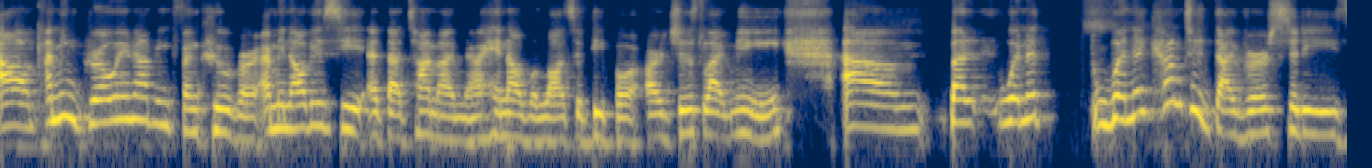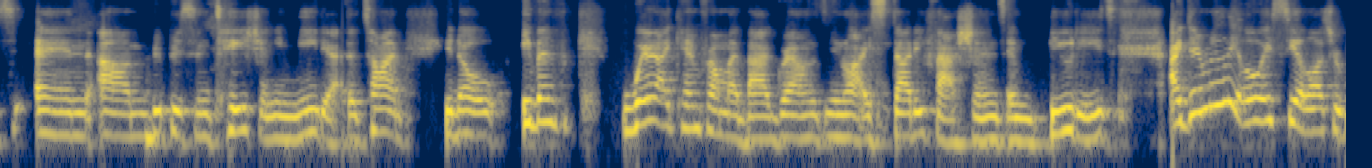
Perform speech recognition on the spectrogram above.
Um, I mean, growing up in Vancouver, I mean, obviously at that time, I, mean, I hang out with lots of people are just like me. Um, but when it when it comes to diversities and um, representation in media at the time, you know, even where I came from, my background, you know, I study fashions and beauties. I didn't really always see a lot of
